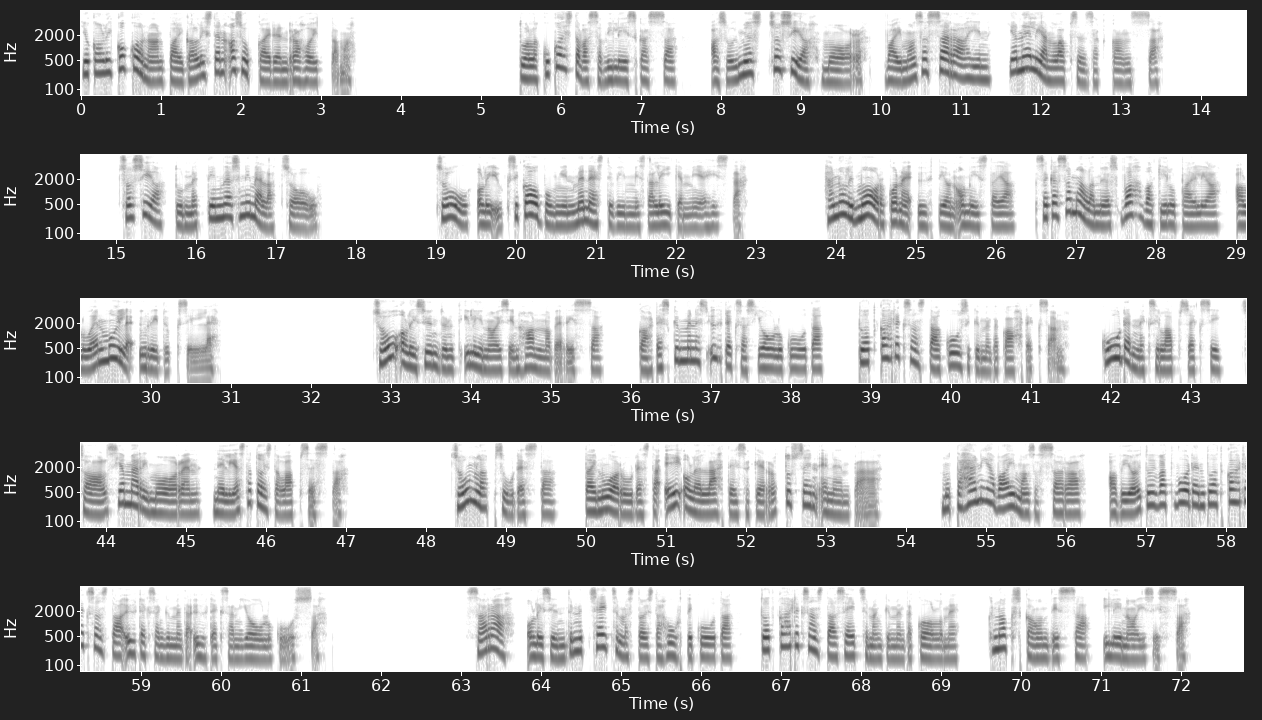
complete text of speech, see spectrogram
joka oli kokonaan paikallisten asukkaiden rahoittama. Tuolla kukoistavassa Viliskassa asui myös Josiah Moore vaimonsa Sarahin ja neljän lapsensa kanssa. Josiah tunnettiin myös nimellä Joe. Joe oli yksi kaupungin menestyvimmistä liikemiehistä. Hän oli Moore-koneyhtiön omistaja sekä samalla myös vahva kilpailija alueen muille yrityksille. Joe oli syntynyt Illinoisin Hannoverissa 29. joulukuuta 1868 kuudenneksi lapseksi Charles ja Mary Mooren 14 lapsesta. Joan lapsuudesta tai nuoruudesta ei ole lähteissä kerrottu sen enempää, mutta hän ja vaimonsa Sara avioituivat vuoden 1899 joulukuussa. Sara oli syntynyt 17. huhtikuuta 1873 Knox Countissa Illinoisissa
